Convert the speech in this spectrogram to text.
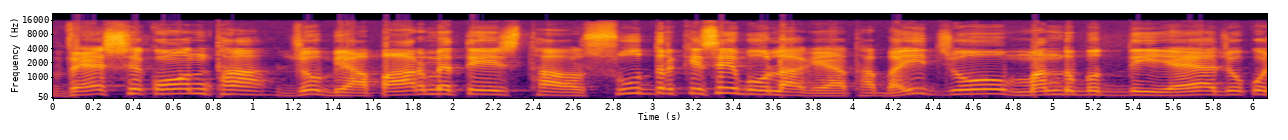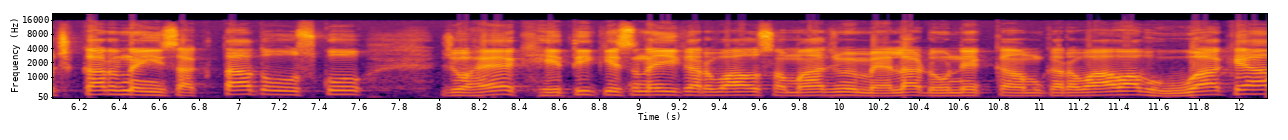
वैश्य कौन था? जो व्यापार में तेज था। और शूद्र किसे बोला गया था? भाई, जो मंद बुद्धि है या जो कुछ कर नहीं सकता तो उसको जो है, खेती किस नहीं करवाओ? समाज में मेला ढोने का काम करवाओ। अब हुआ क्या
